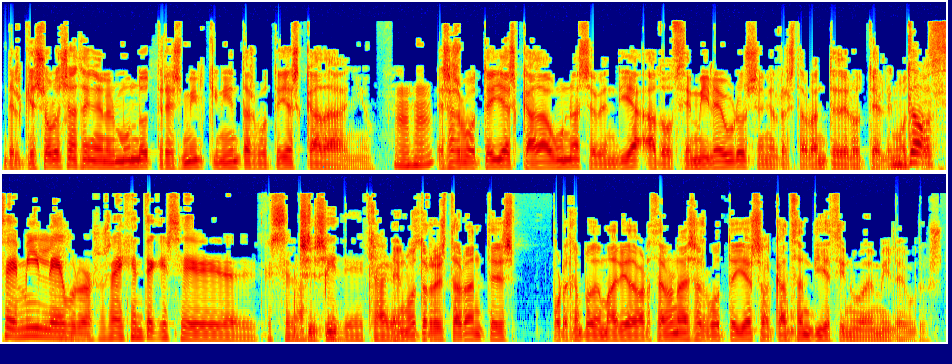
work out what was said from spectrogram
del que solo se hacen en el mundo 3.500 botellas cada año. Esas botellas, cada una, se vendía a 12.000 euros en el restaurante del hotel. En otros- 12.000 euros. O sea, hay gente que se, que se las Sí, sí. pide, claro. En otros restaurantes, por ejemplo, de Madrid o de Barcelona, esas botellas alcanzan 19.000 euros.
